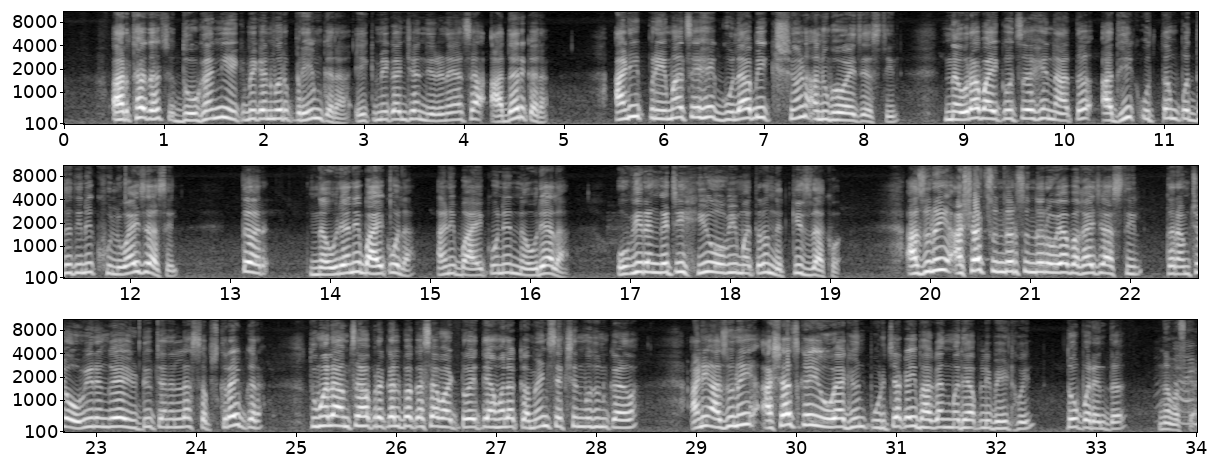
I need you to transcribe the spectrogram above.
अर्थातच दोघांनी एकमेकांवर प्रेम करा एकमेकांच्या निर्णयाचा आदर करा. आणि प्रेमाचे हे गुलाबी क्षण अनुभवायचे असतील नवरा बायकोचं हे नातं अधिक उत्तम पद्धतीने खुलवायचं असेल तर नवऱ्याने बायकोला आणि बायकोने नवऱ्याला ओवी रंगाची ही ओवी मात्र नक्कीच दाखवा. अजूनही अशाच सुंदर सुंदर ओव्या बघायच्या असतील तर आमच्या ओवी रंग या यूट्यूब चॅनलला सबस्क्राईब करा. तुम्हाला आमचा हा प्रकल्प कसा वाटतोय ते आम्हाला कमेंट सेक्शनमधून कळवा. आणि अजूनही अशाच काही ओव्या घेऊन पुढच्या काही भागांमध्ये आपली भेट होईल. तोपर्यंत नमस्कार.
